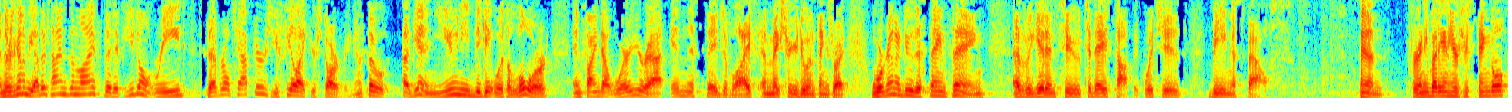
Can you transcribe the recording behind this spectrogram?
And there's going to be other times in life that if you don't read several chapters, you feel like you're starving. And so, again, you need to get with the Lord and find out where you're at in this stage of life and make sure you're doing things right. We're going to do the same thing as we get into today's topic, which is being a spouse. And for anybody in here who's single,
